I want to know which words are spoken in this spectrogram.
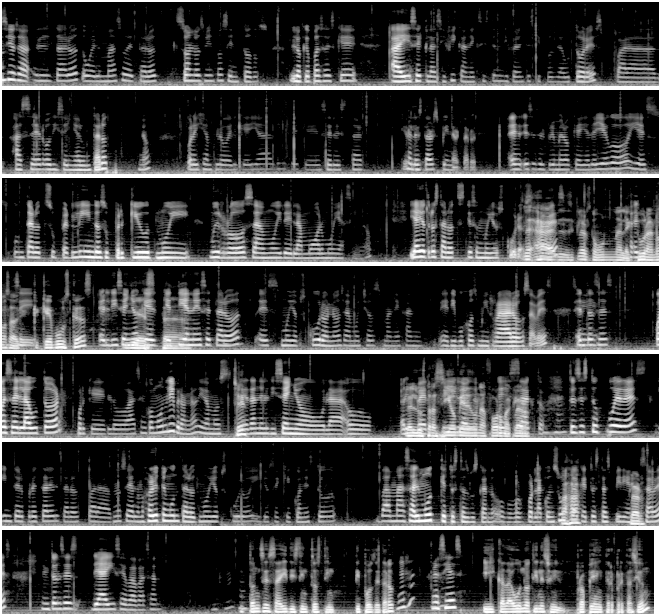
Sí, o sea, el tarot o el mazo de tarot son los mismos en todos. Lo que pasa es que ahí se clasifican, existen diferentes tipos de autores para hacer o diseñar un tarot, ¿no? Por ejemplo, el que ella dice que es el Star... ¿qué El? Star Spinner Tarot. E- Ese es el primero que a ella le llegó y es un tarot súper lindo, súper cute, muy, muy rosa, muy del amor, muy así, ¿no? Y hay otros tarots que son muy oscuros, Ah, ¿sabes? es- claro, es como una lectura, ¿no? O sea, Sí. ¿qué, qué buscas? El diseño que, esta- que tiene ese tarot es muy oscuro, ¿no? O sea, muchos manejan eh, dibujos muy raros, ¿sabes? Sí. Entonces, pues el autor, porque lo hacen como un libro, ¿no? Digamos, Sí. le dan el diseño o la... O el La ilustración perfil, viene de una forma, claro. Exacto. Entonces tú puedes interpretar el tarot para, no sé, a lo mejor yo tengo un tarot muy oscuro y yo sé que con esto va más al mood que tú estás buscando o por, por la consulta Ajá. que tú estás pidiendo, Claro. ¿sabes? Entonces de ahí se va basando. Entonces hay distintos ti- tipos de tarot Así es. y cada uno tiene su propia interpretación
